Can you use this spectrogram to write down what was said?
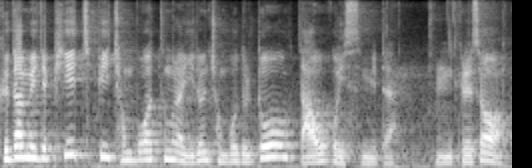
그 다음에 이제 PHP 정보 같은 거나 이런 정보들도 나오고 있습니다. 음, 그래서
